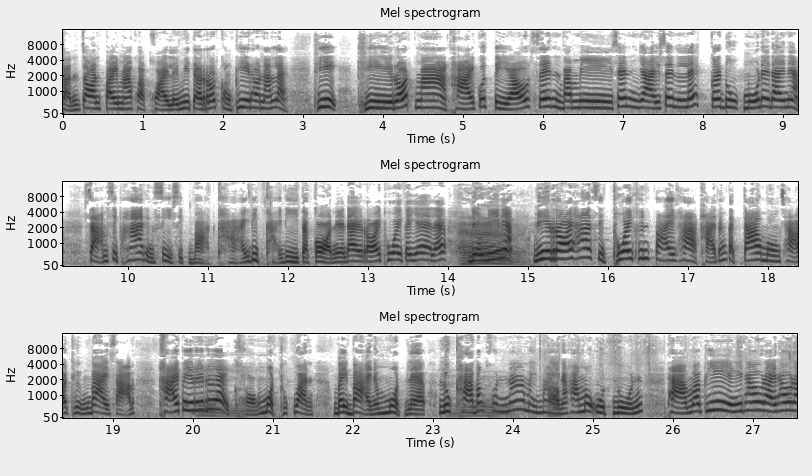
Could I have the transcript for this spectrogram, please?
สัญจรไปมาขวักไขวายเลยมีแต่รถของพี่เท่านั้นแหละ ที่ขี่รถมาขายก๋วยเตี๋ยว เส้นบะหมี่เส้นใหญ่เส้นเล็กกระดูกหมูใดๆเนี่ย35-40บาทขายดิบขายดีแต่ก่อนเนี่ยได้ร้อยถ้วยก็แย่แล้วอ่าเดี๋ยวนี้เนี่ยมี150ถ้วยขึ้นไปค่ะ ขายตั้งแต่9โมงเช้าถึงบ่าย3ขายไปเรื่อยๆ ของหมดทุกวันบ่ายๆนะหมดแล้ว ลูกค้าบางคนหน้าใหม่ครับๆนะคะ มาอุดหนุน ถามว่าพี่อย่างนี้เท่าไรเท่าไร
